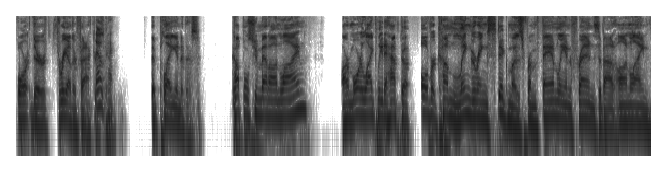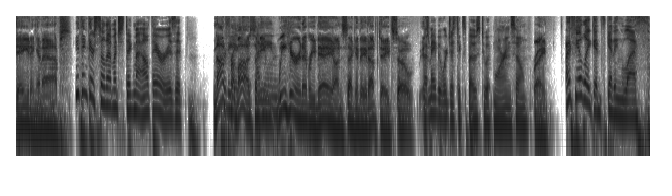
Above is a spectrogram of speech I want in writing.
four. There are three other factors Okay. That play into this. Couples who met online are more likely to have to overcome lingering stigmas from family and friends about online dating and apps. You think there's still that much stigma out there, or is it? Not from ex- us. I, mean, we hear it every day on second date updates. So but maybe we're just exposed to it more, and so right. I feel like it's getting less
